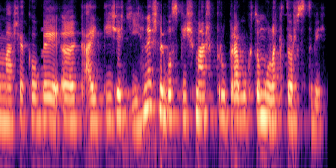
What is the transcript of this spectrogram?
máš jakoby uh, k IT, že tíhneš, nebo spíš máš průpravu k tomu lektorství?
